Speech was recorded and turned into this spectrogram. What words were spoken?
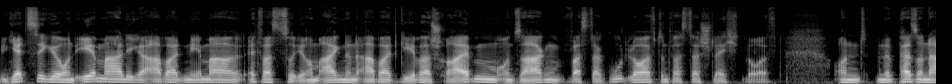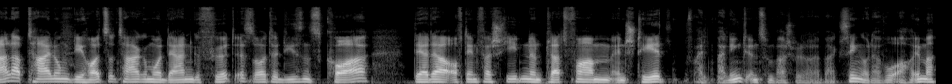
jetzige und ehemalige Arbeitnehmer etwas zu ihrem eigenen Arbeitgeber schreiben und sagen, was da gut läuft und was da schlecht läuft. Und eine Personalabteilung, die heutzutage modern geführt ist, sollte diesen Score der da auf den verschiedenen Plattformen entsteht, bei LinkedIn zum Beispiel oder bei Xing oder wo auch immer,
